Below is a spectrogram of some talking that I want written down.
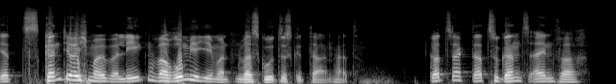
Jetzt könnt ihr euch mal überlegen, warum ihr jemandem was Gutes getan hat. Gott sagt dazu ganz einfach,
